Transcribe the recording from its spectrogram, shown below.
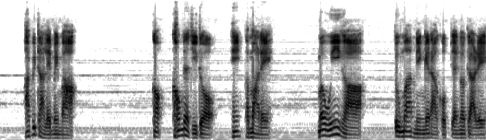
။ဘာဖြစ်တာလဲမိမ။ကောင်းခေါင်းပြက်ကြီးတော့ဟင်ဘာမှလဲ။မဝင်းကြီးကသူမမြင်ခဲ့တာကိုပြန်ပြောပြတယ်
